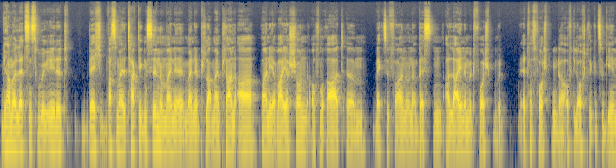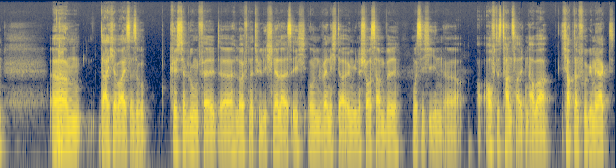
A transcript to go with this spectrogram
wir haben ja letztens drüber geredet, welche, was meine Taktiken sind und meine, meine Pla mein Plan A war ja, war ja schon auf dem Rad ähm, wegzufahren und am besten alleine mit, Vorsprung, mit etwas Vorsprung da auf die Laufstrecke zu gehen. Ähm, ja. Da ich ja weiß, also Christian Blumenfeld äh, läuft natürlich schneller als ich und wenn ich da irgendwie eine Chance haben will, muss ich ihn äh, auf Distanz halten. Aber ich habe dann früh gemerkt,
